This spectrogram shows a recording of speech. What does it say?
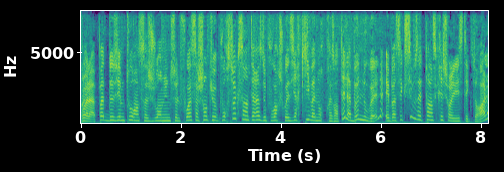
Voilà, pas de deuxième tour, hein, ça se joue en une seule fois, sachant que pour ceux que ça intéresse de pouvoir choisir qui va nous représenter, la bonne nouvelle, eh ben, c'est que si vous n'êtes pas inscrit sur les listes électorales,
